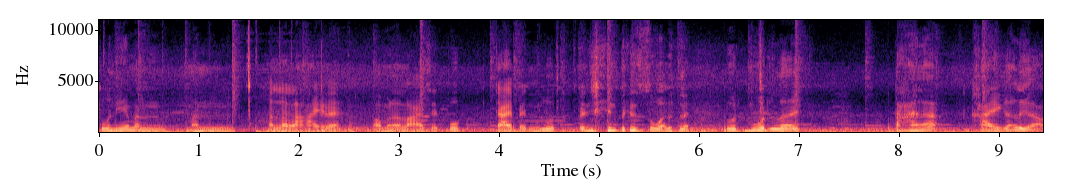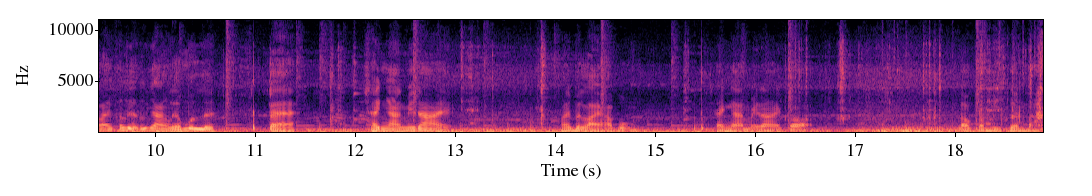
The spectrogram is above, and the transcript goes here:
ตัวนี้มันมันมันละลายไปพอมันละลายเสร็จปุ๊บกลายเป็นหลุดเป็นชิ้นเป็นส่วนเลย หลุดหมดเลย ตายละไข่ก็เหลืออะไรก็เหลือทุกอย่างเหลือหมดเลย แต่ใช้งานไม่ได้ ไม่เป็นไรครับผม ใช้งานไม่ได้ก็ เราก็มีเพื่อนบ้าน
